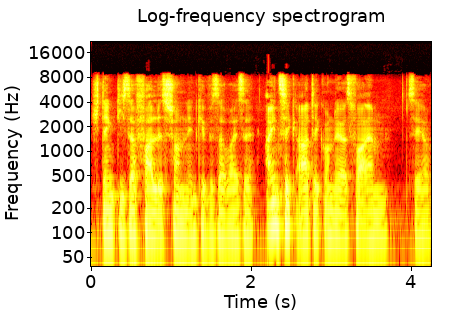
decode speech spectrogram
ich denke, dieser Fall ist schon in gewisser Weise einzigartig und er ist vor allem sehr,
